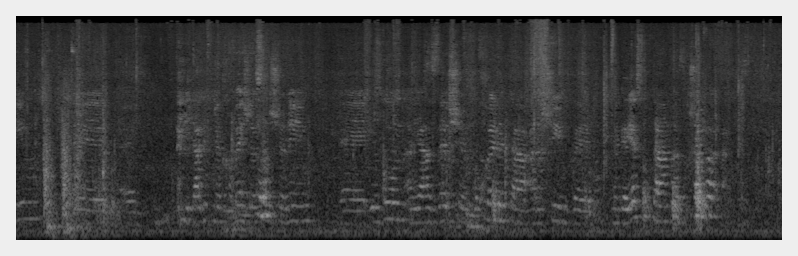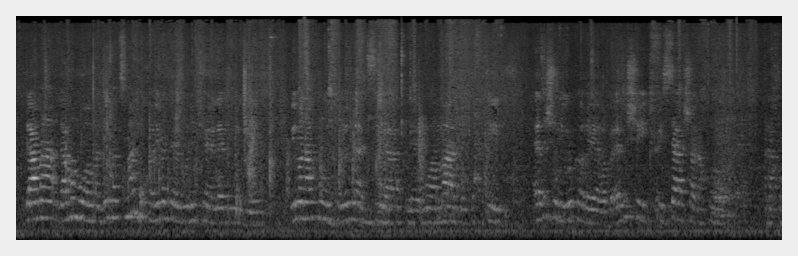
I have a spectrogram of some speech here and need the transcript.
אם נדע לפני חמש, עשר שנים, אה, ארגון היה זה שבוחן את האנשים ומגייס אותם, אז עכשיו גם, גם המועמדים עצמם בוחנים את הארגונים שאליהם הם מגיעים. ואם אנחנו יכולים להציע למועמד לתפקיד איזשהו ניהול קריירה ואיזושהי תפיסה שאנחנו אנחנו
